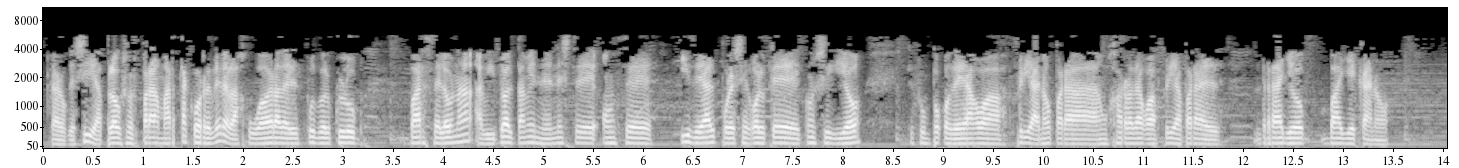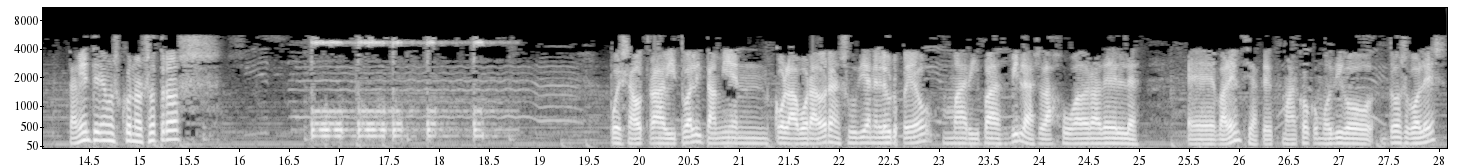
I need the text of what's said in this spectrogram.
Claro que sí, aplausos para Marta Corredera, la jugadora del Fútbol Club Barcelona, habitual también en este 11 ideal por ese gol que consiguió, que fue un poco de agua fría, ¿no? Para un jarro de agua fría para el Rayo Vallecano. También tenemos con nosotros pues a otra habitual y también colaboradora en su día en el europeo, Maripaz Vilas, la jugadora del eh, Valencia, que marcó, como digo, dos goles.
